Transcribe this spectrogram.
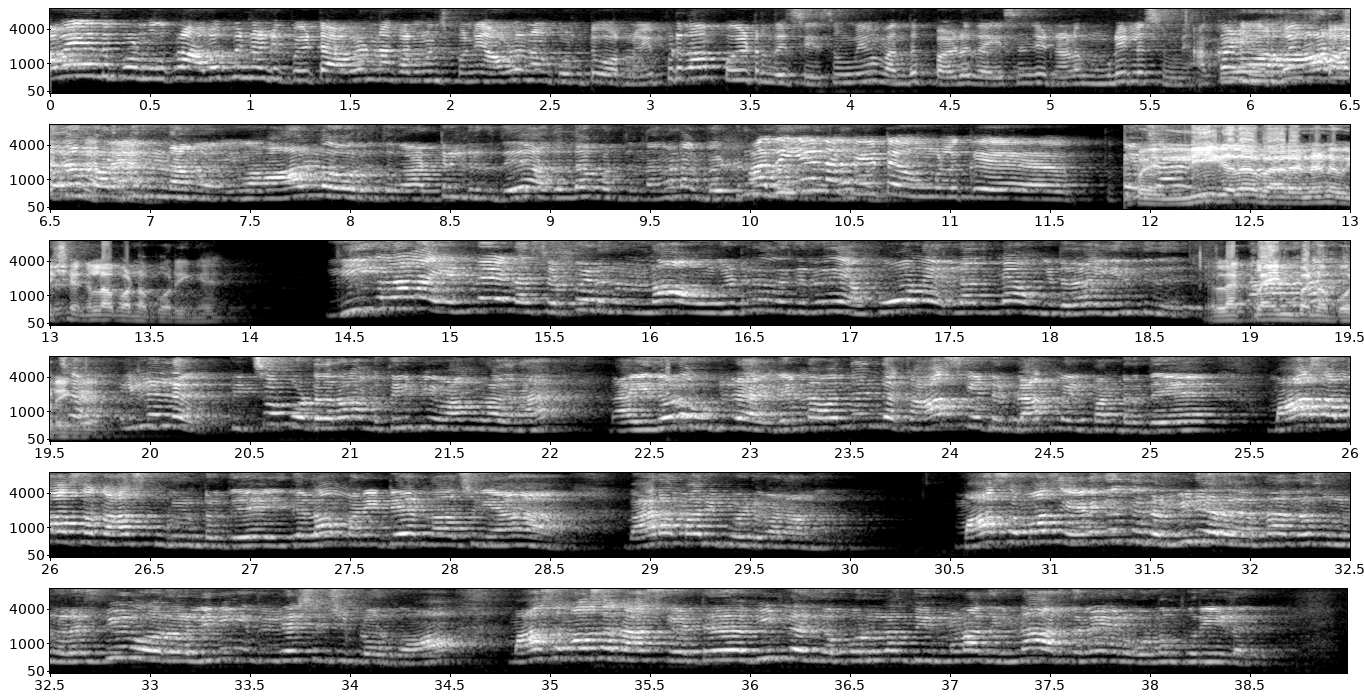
அவ ஏந்து போனதுக்கப்புறம் அவ பின்னாடி போயிட்டு அவளை நான் கன்வின்ஸ் பண்ணி அவளை நான் கொண்டு வரணும். இப்படி தான் போயிட்டு இருந்துச்சு. சுமியும் வந்து படு. தயவு செஞ்சு என்னால முடியல சுமி. அக்கா நீங்க இவங்க போய் படுத்திருந்தாங்க. ஹாலில் ஒரு கட்டில் இருக்குது. அதில் தான் படுத்திருந்தாங்க. நான் பெட்ரூம் அது ஏன் நான் கேட்டேன் உங்களுக்கு. இப்ப லீகலா வேற என்னென்ன விஷயங்கள்லாம் பண்ண போறீங்க லீகலா நான் என்ன என்ன ஸ்டெப் எடுக்கணும்னா அவங்க கிட்ட இருக்கிறது என் போன் எல்லாத்துமே அவங்க கிட்ட தான் இருக்குது எல்லாம் கிளைம் பண்ண போறீங்க. இல்ல இல்ல பிச்சை போட்டதெல்லாம் நம்ம திருப்பி வாங்க நான் இதோட விட்டுட்டேன். என்ன வந்து இந்த காசு கேட்டு பிளாக்மெயில் பண்றது மாசம் மாசம் காசு கொடுன்றது இதெல்லாம் பண்ணிட்டே இருந்தா வச்சுக்கேன் வேற மாதிரி போயிடுவேன் நான். மாசம் மாசம் எனக்கே தெரியல மீடியாவில் இருந்தால் அதான் சொல்லுங்க. லெஸ்பியன் ஒரு லிவிங் ரிலேஷன்ஷிப்ல இருக்கும். மாசம் மாசம் காசு கேட்டு வீட்டில் இருக்க பொருள்லாம் தீர்மானம் அது என்ன அர்த்தம்னா எனக்கு ஒன்றும் புரியல.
